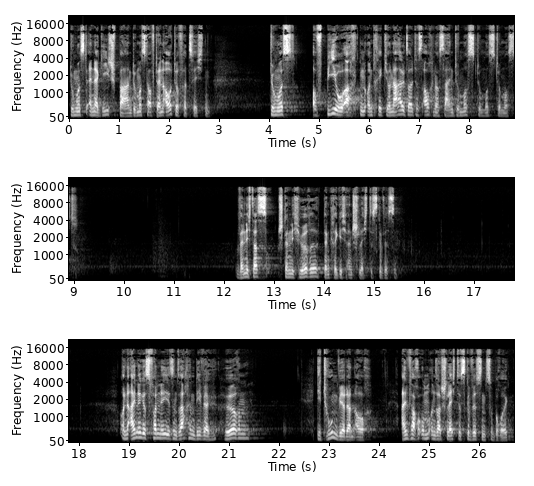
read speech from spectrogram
du musst Energie sparen, du musst auf dein Auto verzichten, du musst auf Bio achten und regional sollte es auch noch sein. Du musst, du musst, du musst. Wenn ich das ständig höre, dann kriege ich ein schlechtes Gewissen. Und einiges von diesen Sachen, die wir hören, die tun wir dann auch, einfach um unser schlechtes Gewissen zu beruhigen.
